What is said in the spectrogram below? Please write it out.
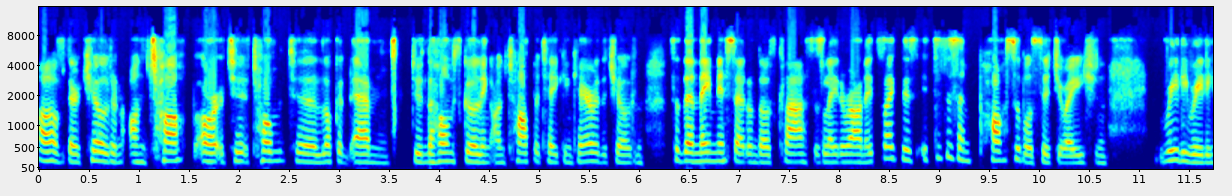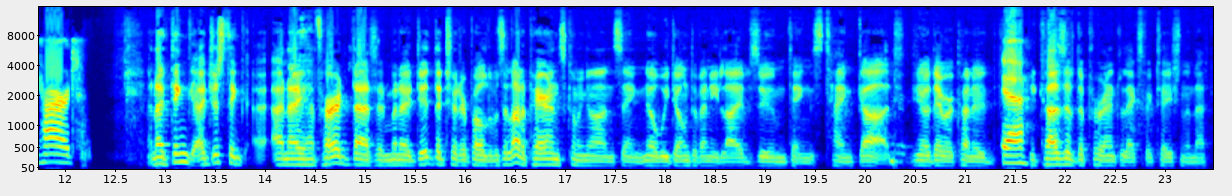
of their children on top or to to, to look at um, doing the homeschooling on top of taking care of the children so then they miss out on those classes later on it's like this it's this impossible situation really really hard and I think, I just think, and I have heard that, and when I did the Twitter poll, there was a lot of parents coming on saying, no, we don't have any live Zoom things, thank God. Mm-hmm. You know, they were kind of, yeah. because of the parental expectation and that.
